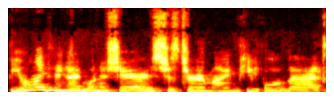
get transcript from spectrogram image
The only thing I'd want to share is just to remind people that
